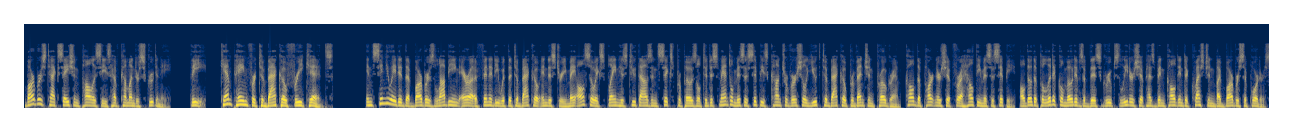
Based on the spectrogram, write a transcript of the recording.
Barbour's taxation policies have come under scrutiny. The "'Campaign for Tobacco-Free Kids' insinuated that Barbour's lobbying-era affinity with the tobacco industry may also explain his 2006 proposal to dismantle Mississippi's controversial youth tobacco prevention program, called the Partnership for a Healthy Mississippi. Although the political motives of this group's leadership has been called into question by Barbour supporters,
